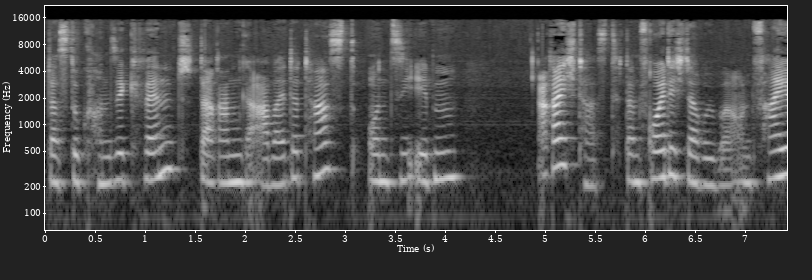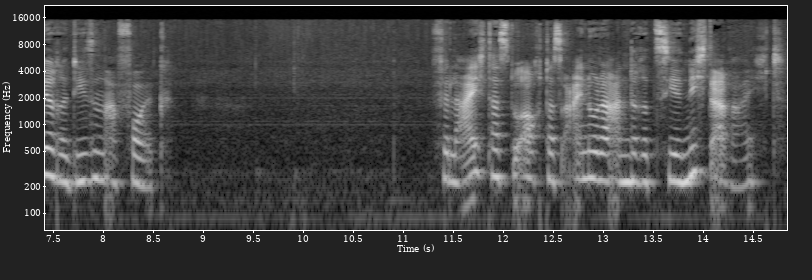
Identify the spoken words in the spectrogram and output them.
dass du konsequent daran gearbeitet hast und sie eben erreicht hast. Dann freu dich darüber und feiere diesen Erfolg. Vielleicht hast du auch das ein oder andere Ziel nicht erreicht.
